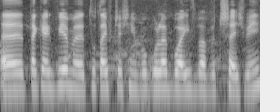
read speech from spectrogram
E, Tak jak wiemy, tutaj wcześniej w ogóle była Izba Wytrzeźwień.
